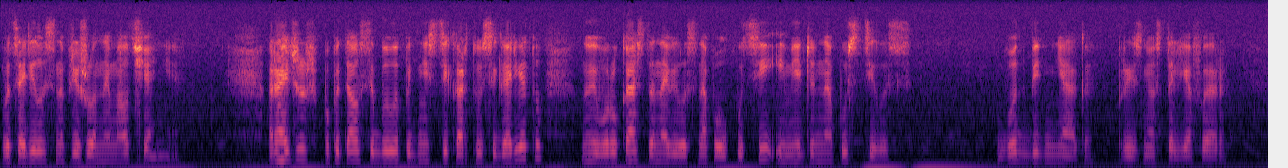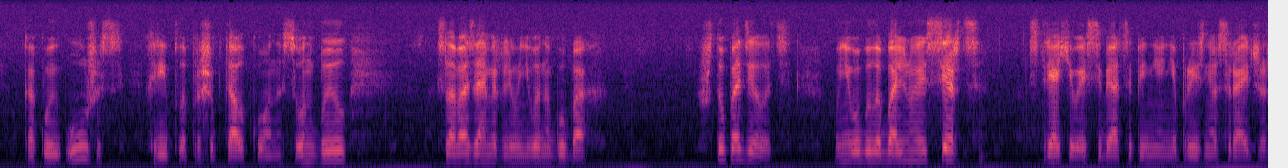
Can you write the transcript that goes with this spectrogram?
Воцарилось напряженное молчание. Райджер попытался было поднести к рту сигарету, но его рука остановилась на полпути и медленно опустилась. «Вот бедняга», — произнес Тальяфера. «Какой ужас!» — хрипло прошептал Конос. «Он был...» Слова замерли у него на губах. «Что поделать? У него было больное сердце», — стряхивая себя оцепенение, произнес Райджер.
